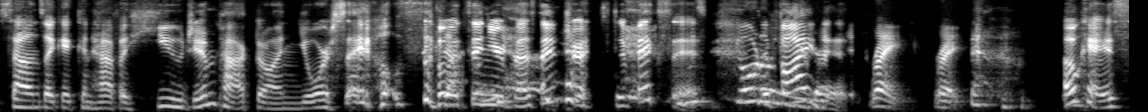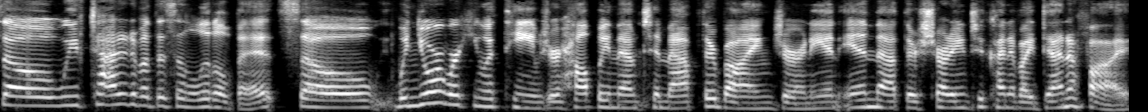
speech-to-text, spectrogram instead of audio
sounds like it can have a huge impact on your sales. So exactly. it's in your best interest to fix it, totally to find it. Right, right. Okay, so we've chatted about this a little bit. So, when you're working with teams, you're helping them to map their buying journey. And in that, they're starting to kind of identify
